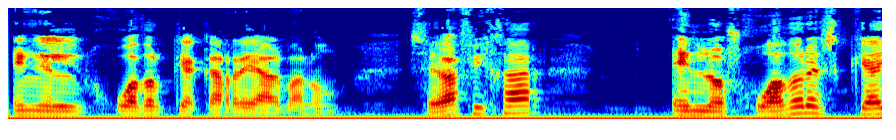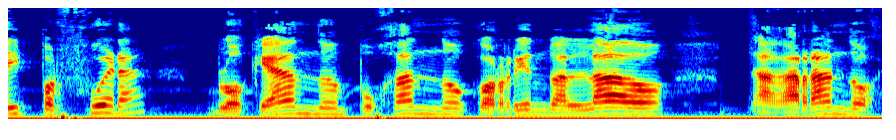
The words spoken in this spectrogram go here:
en el jugador que acarrea el balón. Se va a fijar en los jugadores que hay por fuera, bloqueando, empujando, corriendo al lado, agarrando.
